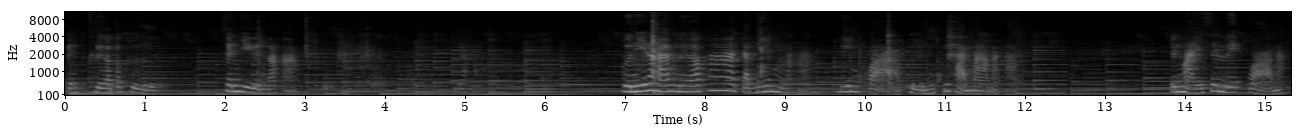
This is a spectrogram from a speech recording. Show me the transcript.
เป็นเครือก็คือเส้นยืนนะคะเนี่ยค่ะผืนนี้นะคะ เนื้อผ้าจะนิ่มนะคะ นิ่มกว่าผืนที่ผ่านมานะคะ เป็นไหมเส้นเล็กกว่านะคะ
